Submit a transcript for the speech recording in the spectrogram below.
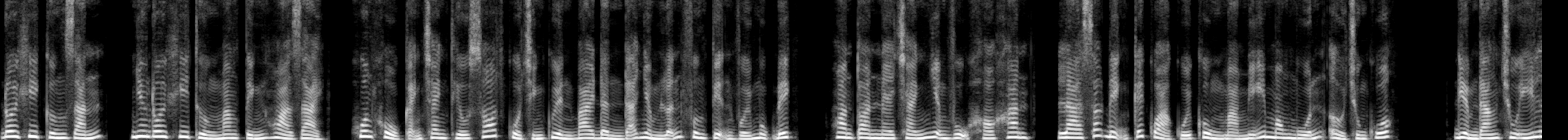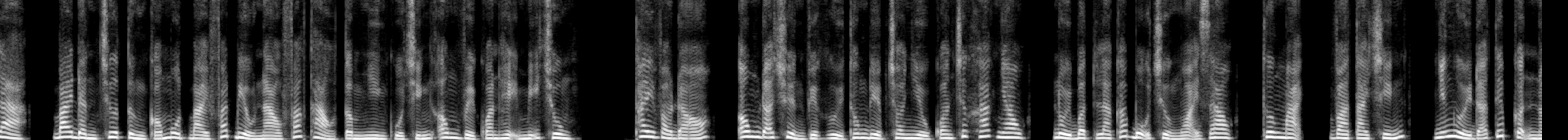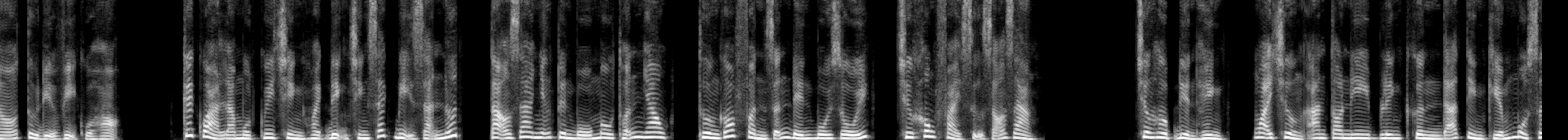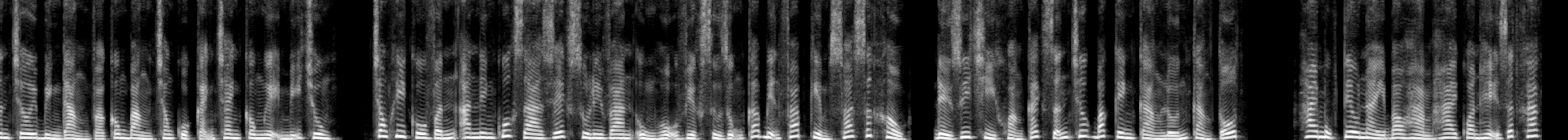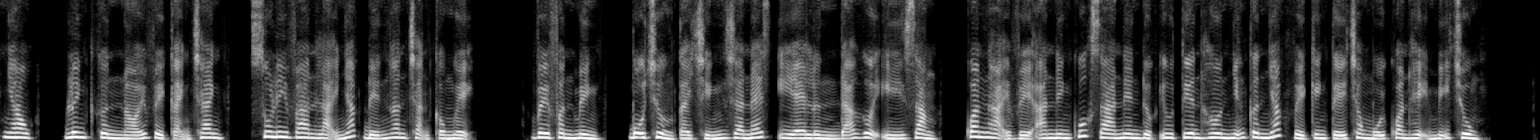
Đôi khi cứng rắn, nhưng đôi khi thường mang tính hòa giải, khuôn khổ cạnh tranh thiếu sót của chính quyền Biden đã nhầm lẫn phương tiện với mục đích, hoàn toàn né tránh nhiệm vụ khó khăn là xác định kết quả cuối cùng mà Mỹ mong muốn ở Trung Quốc. Điểm đáng chú ý là Biden chưa từng có một bài phát biểu nào phát thảo tầm nhìn của chính ông về quan hệ Mỹ-Trung. Thay vào đó, ông đã chuyển việc gửi thông điệp cho nhiều quan chức khác nhau, nổi bật là các bộ trưởng ngoại giao, thương mại và tài chính, những người đã tiếp cận nó từ địa vị của họ. Kết quả là một quy trình hoạch định chính sách bị giãn nứt, tạo ra những tuyên bố mâu thuẫn nhau, thường góp phần dẫn đến bối rối, chứ không phải sự rõ ràng. Trường hợp điển hình, Ngoại trưởng Antony Blinken đã tìm kiếm một sân chơi bình đẳng và công bằng trong cuộc cạnh tranh công nghệ Mỹ-Trung. Trong khi Cố vấn An ninh Quốc gia Jake Sullivan ủng hộ việc sử dụng các biện pháp kiểm soát xuất khẩu để duy trì khoảng cách dẫn trước Bắc Kinh càng lớn càng tốt. Hai mục tiêu này bao hàm hai quan hệ rất khác nhau, Blinken nói về cạnh tranh, Sullivan lại nhắc đến ngăn chặn công nghệ. Về phần mình, Bộ trưởng Tài chính Janet Yellen đã gợi ý rằng quan ngại về an ninh quốc gia nên được ưu tiên hơn những cân nhắc về kinh tế trong mối quan hệ Mỹ-Trung.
